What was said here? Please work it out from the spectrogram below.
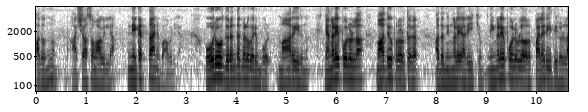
അതൊന്നും ആശ്വാസമാവില്ല നികത്താനുമാവില്ല. ഓരോ ദുരന്തങ്ങൾ വരുമ്പോൾ മാറിയിരുന്ന് ഞങ്ങളെപ്പോലുള്ള മാധ്യമപ്രവർത്തകർ അത് നിങ്ങളെ അറിയിക്കും. നിങ്ങളെപ്പോലുള്ളവർ പല രീതിയിലുള്ള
